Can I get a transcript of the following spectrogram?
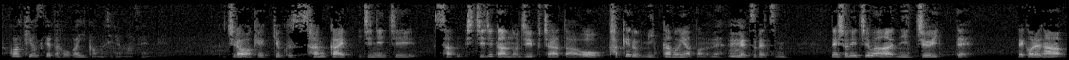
そこは気をつけた方がいいかもしれませんね。うちらは結局3回1日3 7時間のジープチャーターをかける3日分やったんだよね、うん。別々に。で初日は日中行って。でこれが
